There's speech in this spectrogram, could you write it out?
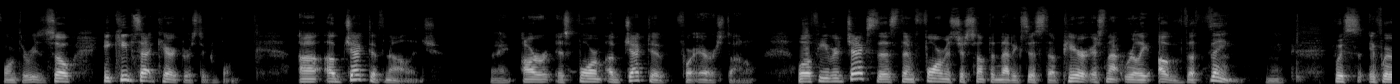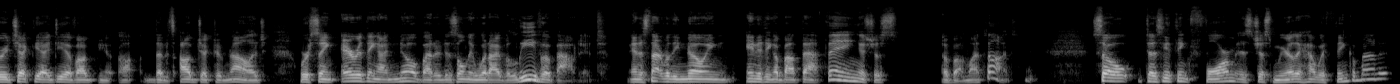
Form through reason. So he keeps that characteristic of form. Uh, objective knowledge, right? Are is form objective for Aristotle? Well, if he rejects this, then form is just something that exists up here. It's not really of the thing. If we, if we reject the idea of you know, uh, that it's objective knowledge, we're saying everything I know about it is only what I believe about it, and it's not really knowing anything about that thing. It's just about my thoughts. So, does he think form is just merely how we think about it?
